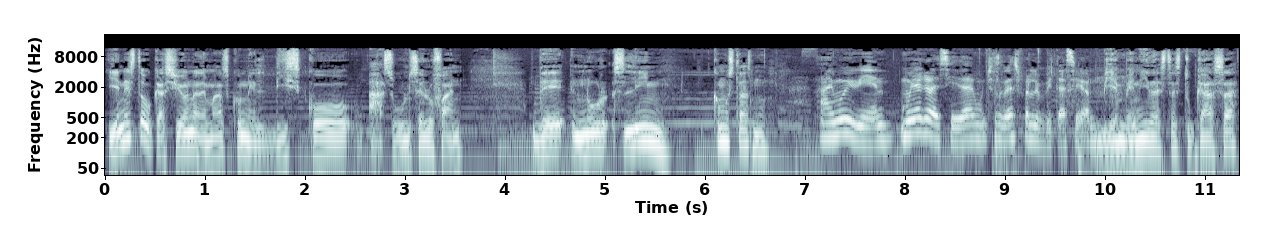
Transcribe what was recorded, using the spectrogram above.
Y en esta ocasión, además, con el disco Azul Celofán de Nur Slim. ¿Cómo estás, Nur? Ay, muy bien, muy agradecida, muchas gracias por la invitación. Bienvenida, esta es tu casa,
